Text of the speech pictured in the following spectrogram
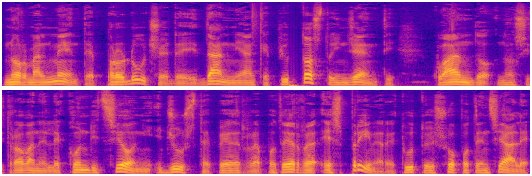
normalmente produce dei danni anche piuttosto ingenti quando non si trova nelle condizioni giuste per poter esprimere tutto il suo potenziale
